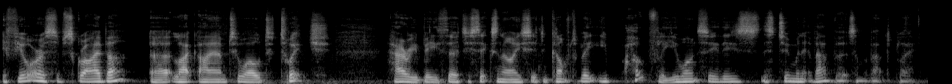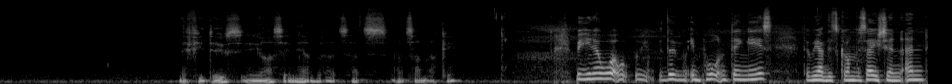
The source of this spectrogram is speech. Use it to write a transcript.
if you're a subscriber, uh, like I am too old to Twitch, Harry B36 and I sitting comfortably, you, hopefully you won't see these this two minute of adverts I'm about to play. If you do see, you are seeing the adverts, that's that's unlucky. But you know what? The important thing is that we have this conversation, and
